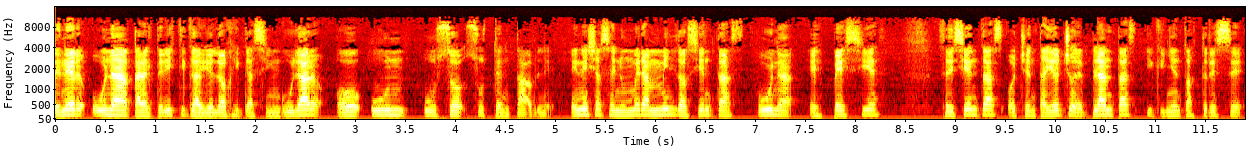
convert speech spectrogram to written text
tener una característica biológica singular o un uso sustentable. En ellas se enumeran 1201 especies, 688 de plantas y 513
